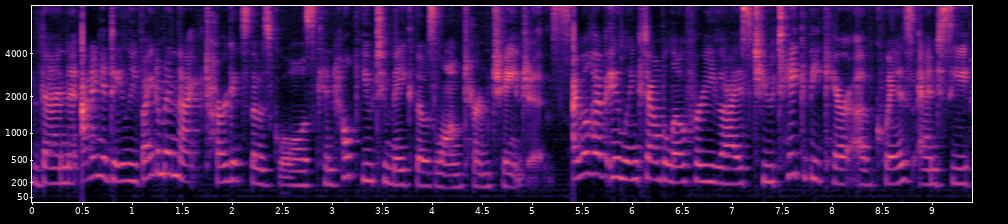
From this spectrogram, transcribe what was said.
then adding a daily vitamin that targets those goals can help you to make those long-term changes. I will have a link down below for you guys to take the Care/of quiz and see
